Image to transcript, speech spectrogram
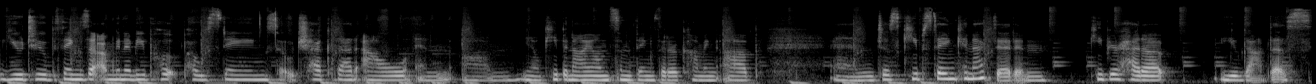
YouTube things that I'm going to be put posting, so check that out and um, you know keep an eye on some things that are coming up, and just keep staying connected and keep your head up. You got this.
